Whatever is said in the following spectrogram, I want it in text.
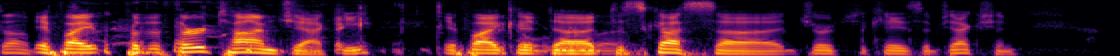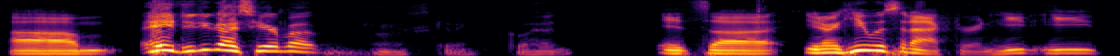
fucked up. if I, for the third time, Jackie, if I could uh, discuss uh, George Takei's objection, um, hey, did you guys hear about? Oh, just kidding. Go ahead. it's uh, you know, he was an actor and he he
